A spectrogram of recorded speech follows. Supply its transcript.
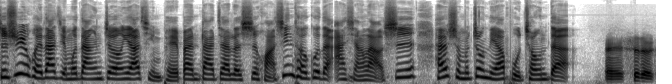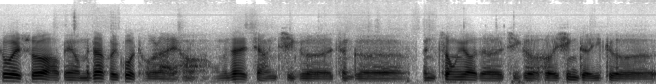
持续回到节目当中，邀请陪伴大家的是华信投顾的阿翔老师，还有什么重点要补充的？哎，是的，各位所有好朋友，我们再回过头来哈，我们再讲几个整个很重要的几个核心的一个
